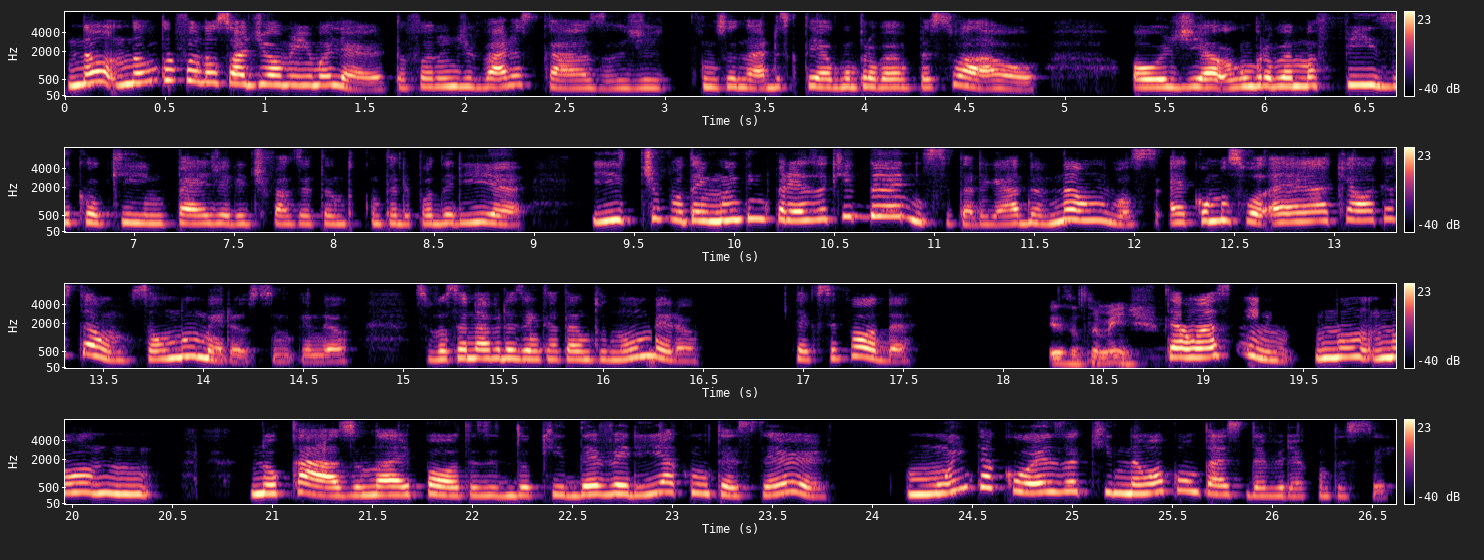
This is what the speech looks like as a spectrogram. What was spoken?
Não, não tô falando só de homem e mulher, tô falando de vários casos de funcionários que têm algum problema pessoal, ou de algum problema físico que impede ele de fazer tanto quanto ele poderia. E, tipo, tem muita empresa que dane-se, tá ligado? Não, você, é como se fosse. É aquela questão, são números, entendeu? Se você não apresenta tanto número, tem que se foda. Exatamente. Então, assim, no, no, no caso, na hipótese do que deveria acontecer, muita coisa que não acontece deveria acontecer.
